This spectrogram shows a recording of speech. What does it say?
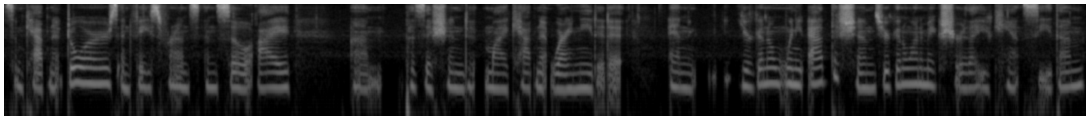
some cabinet doors and face fronts and so I um, positioned my cabinet where I needed it and you're gonna when you add the shims you're gonna want to make sure that you can't see them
